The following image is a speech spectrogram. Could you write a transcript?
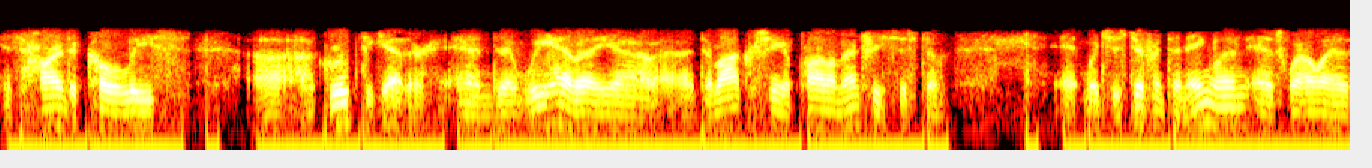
it's hard to coalesce uh, a group together. And uh, we have a, uh, a democracy, a parliamentary system, uh, which is different than England, as well as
